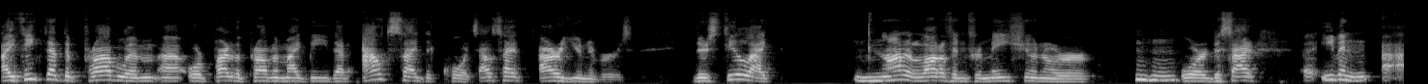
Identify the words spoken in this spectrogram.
I think that the problem, uh, or part of the problem, might be that outside the courts, outside our universe, there's still like not a lot of information or mm-hmm. or desire uh, even uh,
